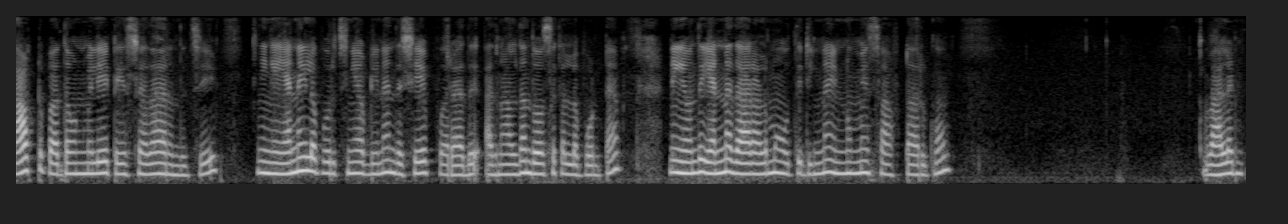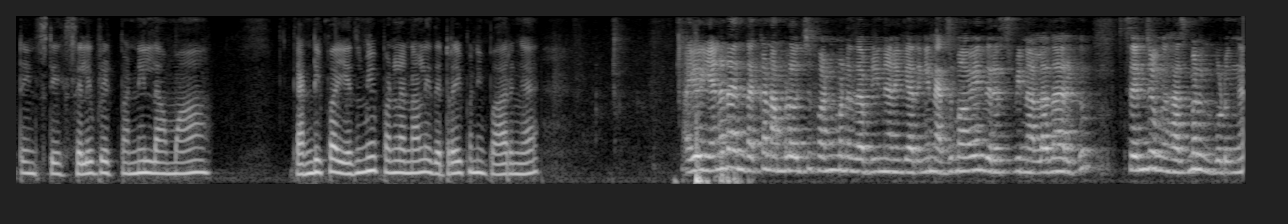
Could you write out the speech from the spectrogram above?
சாப்பிட்டு பார்த்தா உண்மையிலேயே டேஸ்ட்டாக தான் இருந்துச்சு. நீங்கள் எண்ணெயில் பொறிச்சிங்க அப்படின்னா இந்த ஷேப் வராது. அதனால தான் தோசைக்கல்ல போட்டேன். நீங்கள் வந்து எண்ணெய் தாராளமாக ஊற்றிட்டிங்கன்னா இன்னுமே சாஃப்டாக இருக்கும். வேலண்டைன்ஸ் டே செலிப்ரேட் பண்ணிடலாமா? கண்டிப்பாக எதுவுமே பண்ணலனாலும் இதை ட்ரை பண்ணி பாருங்கள் ஐயோ என்னடா இந்த அக்கா நம்மளை வச்சு ஃபன் பண்ணுது அப்படின்னு நினைக்காதீங்க. நிஜமாவே இந்த ரெசிபி நல்லா தான் இருக்குது செஞ்சு உங்கள் ஹஸ்பண்டுக்கு கொடுங்க.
